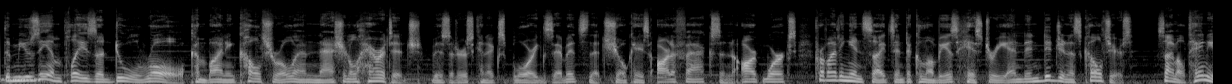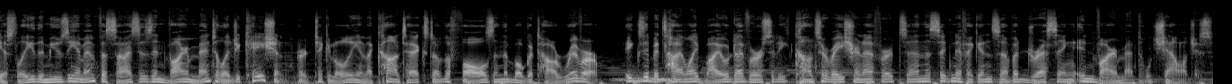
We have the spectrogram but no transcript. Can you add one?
The museum plays a dual role, combining cultural and national heritage. Visitors can explore exhibits that showcase artifacts and artworks, providing insights into Colombia's history and indigenous cultures. Simultaneously, the museum emphasizes environmental education, particularly in the context of the falls in the Bogota River. Exhibits highlight biodiversity, conservation efforts, and the significance of addressing environmental challenges.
